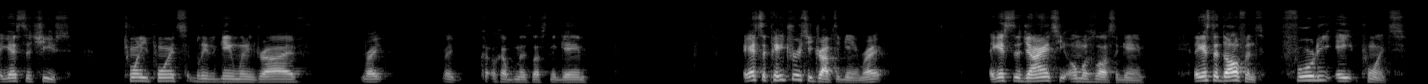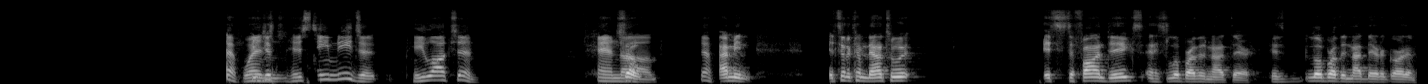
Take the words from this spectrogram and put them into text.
against the Chiefs. 20 points, I believe the game winning drive, right? Right, a couple minutes left in the game. Against the Patriots, he dropped the game, right? Against the Giants, he almost lost the game. against the Dolphins, 48 points. Yeah, when just- his team needs it, he locks in. And So- um, yeah, I mean, it's going to come down to it. It's Stefon Diggs and his little brother not there. His little brother not there to guard him.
